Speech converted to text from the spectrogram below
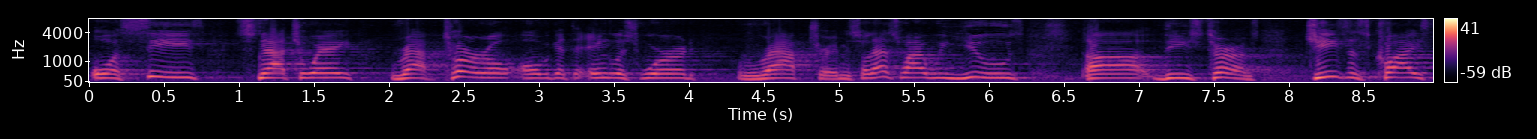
or seized, snatch away, rapturo, or we get the English word rapture. And so that's why we use uh, these terms. Jesus Christ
